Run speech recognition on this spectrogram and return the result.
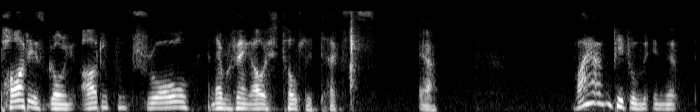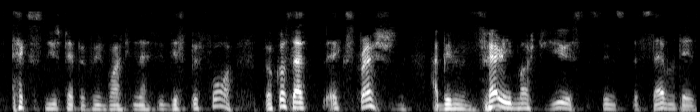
party is going out of control and everything? Oh, it's totally Texas. Yeah. Why haven't people in the Texas newspaper been writing this before? Because that expression had been very much used since the 70s.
